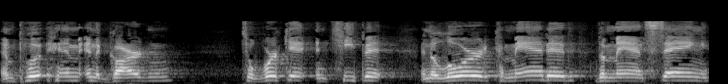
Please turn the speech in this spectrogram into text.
and put him in the garden to work it and keep it. And the Lord commanded the man saying,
